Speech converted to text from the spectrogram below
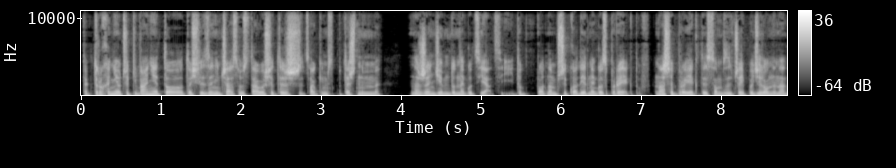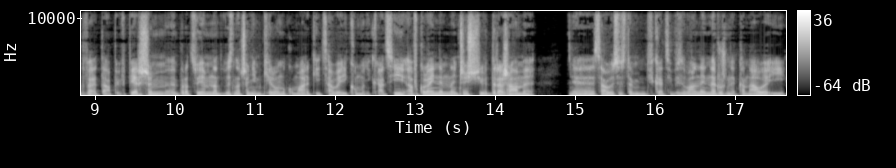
Tak trochę nieoczekiwanie to, to śledzenie czasu stało się też całkiem skutecznym narzędziem do negocjacji. I tu podam przykład jednego z projektów. Nasze projekty są zazwyczaj podzielone na dwa etapy. W pierwszym e, pracujemy nad wyznaczeniem kierunku marki i całej komunikacji, a w kolejnym najczęściej wdrażamy cały system identyfikacji wizualnej na różne kanały i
